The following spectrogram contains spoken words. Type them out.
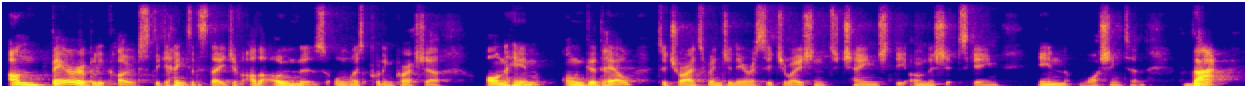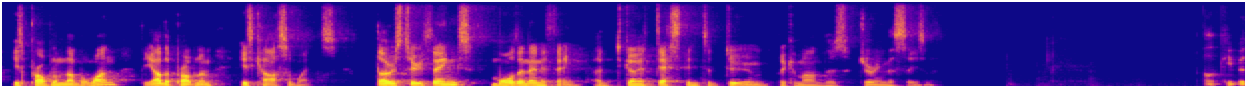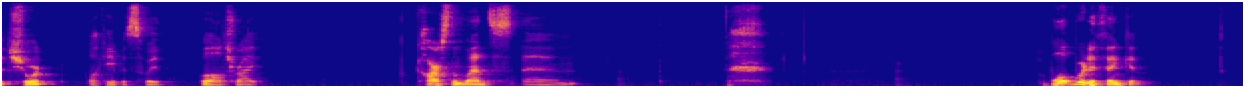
unbearably close to getting to the stage of other owners almost putting pressure on him, on Goodell, to try to engineer a situation to change the ownership scheme in Washington. That is problem number one. The other problem is Carson Wentz. Those two things, more than anything, are destined to doom the Commanders during this season. I'll keep it short. I'll keep it sweet. Well, I'll try. Carson Wentz. Um, what were they thinking?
